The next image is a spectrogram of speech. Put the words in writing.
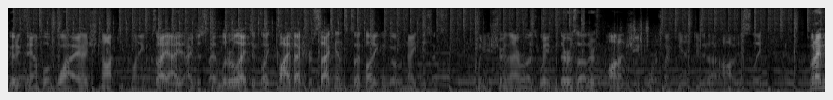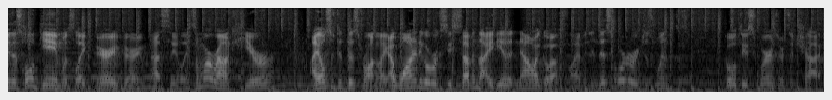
good example of why I should not keep playing because I, I, I just I literally I took like five extra seconds because I thought he could go knight d6 queen h3 and then I realized wait but there's a there's a pawn on g4 so I can't do that obviously but I mean this whole game was like very very messy like somewhere around here I also did this wrong. Like I wanted to go rook c7 the idea that now I go f5 and in this order it just wins because both these squares there's a check.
